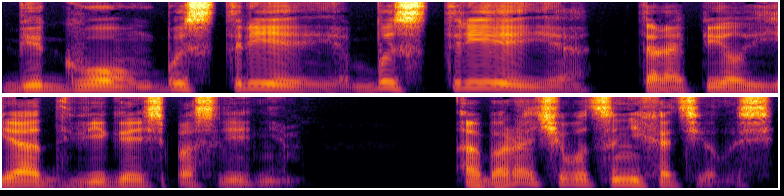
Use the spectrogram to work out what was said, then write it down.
«Бегом! Быстрее! Быстрее!» — торопил я, двигаясь последним. Оборачиваться не хотелось.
